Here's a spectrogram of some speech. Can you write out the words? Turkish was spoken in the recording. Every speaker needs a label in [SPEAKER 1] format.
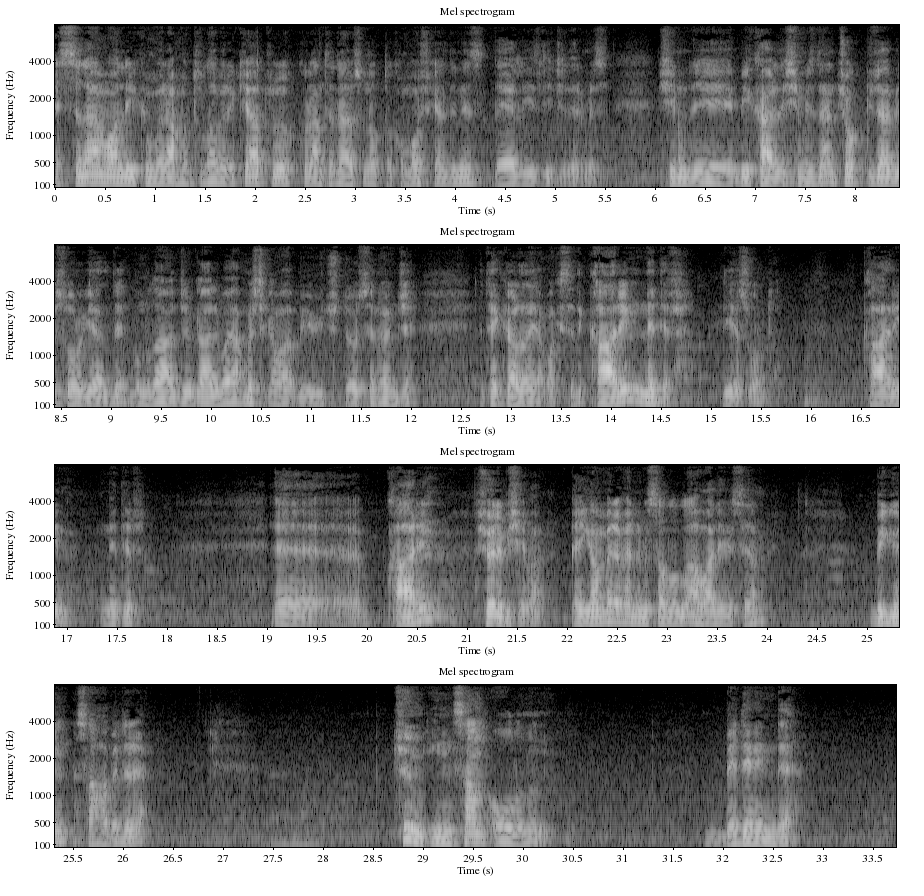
[SPEAKER 1] Esselamu Aleyküm ve Rahmetullah Berekatuhu. Kur'antedavisi.com hoş geldiniz değerli izleyicilerimiz. Şimdi bir kardeşimizden çok güzel bir soru geldi. Bunu daha önce galiba yapmıştık ama bir 3-4 sene önce. Tekrardan yapmak istedik. Karin nedir diye sordu. Karin nedir? Ee, Karin şöyle bir şey var. Peygamber Efendimiz sallallahu aleyhi ve sellem bir gün sahabelere tüm insan oğlunun bedeninde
